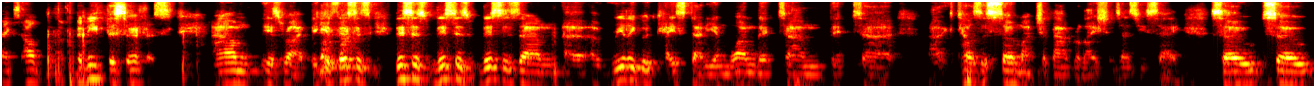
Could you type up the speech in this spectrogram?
Thanks. I'll, beneath the surface um, is right because this is this is this is this is um, a, a, really good case study and one that um, that uh, uh, tells us so much about relations, as you say. So so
